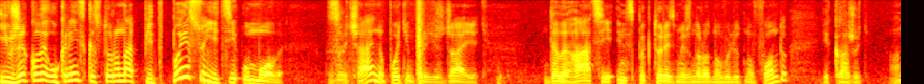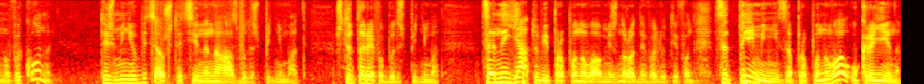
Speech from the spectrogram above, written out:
І вже коли українська сторона підписує ці умови, звичайно, потім приїжджають делегації, інспектори з Міжнародного валютного фонду і кажуть: а ну виконуй. Ти ж мені обіцяв, що ти ціни на газ будеш піднімати, що ти тарифи будеш піднімати. Це не я тобі пропонував Міжнародний валютний фонд. Це ти мені запропонував, Україна,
